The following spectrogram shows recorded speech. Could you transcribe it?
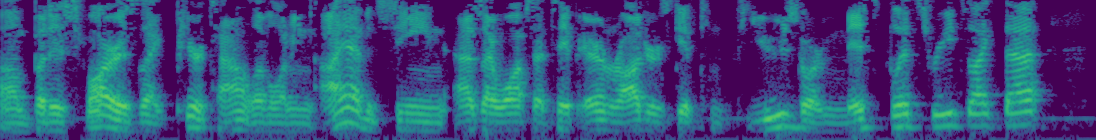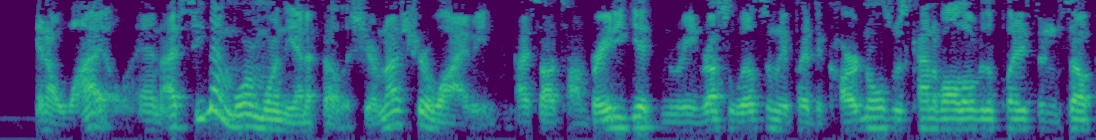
Um, but as far as like pure talent level, I mean, I haven't seen as I watch that tape Aaron Rodgers get confused or miss blitz reads like that in a while. And I've seen that more and more in the NFL this year. I'm not sure why. I mean, I saw Tom Brady get, I mean, Russell Wilson when he played the Cardinals was kind of all over the place. And so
